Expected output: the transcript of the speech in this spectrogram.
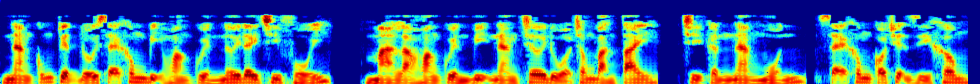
nàng cũng tuyệt đối sẽ không bị hoàng quyền nơi đây chi phối, mà là hoàng quyền bị nàng chơi đùa trong bàn tay, chỉ cần nàng muốn, sẽ không có chuyện gì không.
